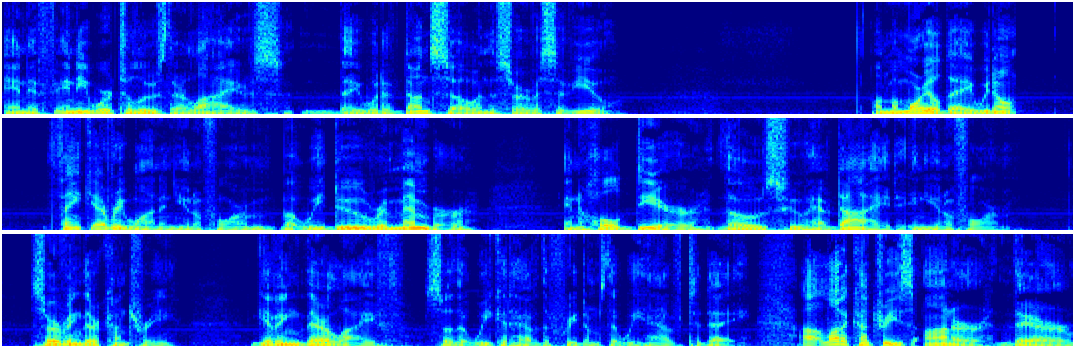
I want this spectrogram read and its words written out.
and if any were to lose their lives, they would have done so in the service of you. On Memorial Day, we don't thank everyone in uniform, but we do remember and hold dear those who have died in uniform, serving their country, giving their life so that we could have the freedoms that we have today. A lot of countries honor their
